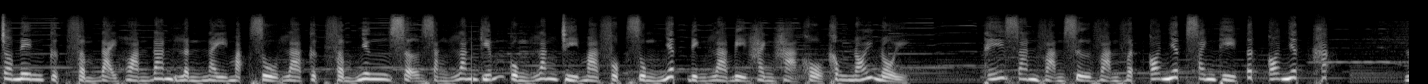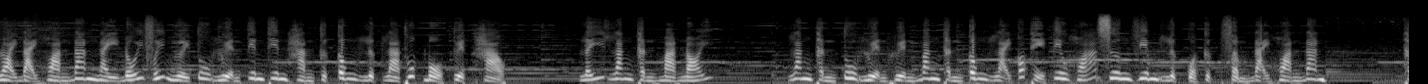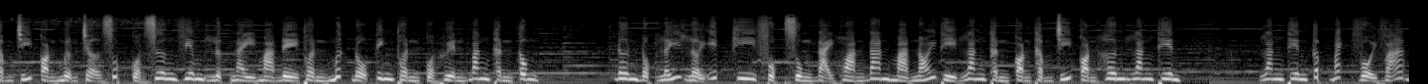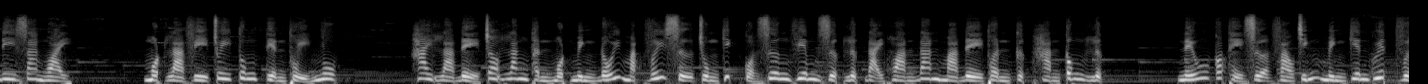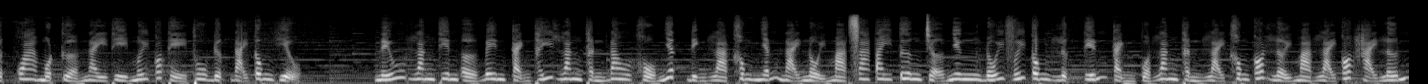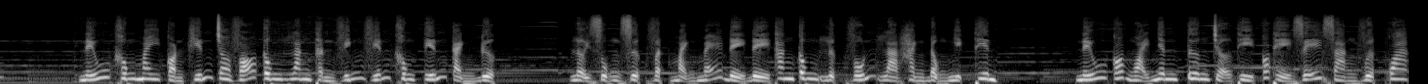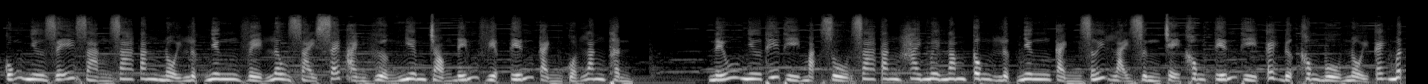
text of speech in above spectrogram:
Cho nên cực phẩm đại hoàn đan lần này mặc dù là cực phẩm nhưng sợ rằng lăng kiếm cùng lăng trì mà phục dùng nhất định là bị hành hạ khổ không nói nổi. Thế gian vạn sự vạn vật có nhất xanh thì tất có nhất khắc. Loại đại hoàn đan này đối với người tu luyện tiên thiên hàn cực công lực là thuốc bổ tuyệt hảo. Lấy lăng thần mà nói. Lăng thần tu luyện huyền băng thần công lại có thể tiêu hóa dương viêm lực của cực phẩm đại hoàn đan. Thậm chí còn mượn trợ giúp của dương viêm lực này mà đề thuần mức độ tinh thuần của huyền băng thần công. Đơn độc lấy lợi ích khi phục dùng đại hoàn đan mà nói thì lăng thần còn thậm chí còn hơn lăng thiên. Lăng thiên cấp bách vội vã đi ra ngoài. Một là vì truy tung tiền thủy nhu. Hai là để cho lăng thần một mình đối mặt với sự trùng kích của dương viêm dược lực đại hoàn đan mà đề thuần cực hàn công lực. Nếu có thể dựa vào chính mình kiên quyết vượt qua một cửa này thì mới có thể thu được đại công hiệu. Nếu lăng thiên ở bên cạnh thấy lăng thần đau khổ nhất định là không nhẫn nại nổi mà ra tay tương trợ nhưng đối với công lực tiến cảnh của lăng thần lại không có lợi mà lại có hại lớn. Nếu không may còn khiến cho võ công lăng thần vĩnh viễn không tiến cảnh được. Lợi dụng dược vật mạnh mẽ để đề thăng công lực vốn là hành động nghịch thiên. Nếu có ngoại nhân tương trợ thì có thể dễ dàng vượt qua cũng như dễ dàng gia tăng nội lực nhưng về lâu dài sẽ ảnh hưởng nghiêm trọng đến việc tiến cảnh của lăng thần. Nếu như thế thì mặc dù gia tăng 20 năm công lực nhưng cảnh giới lại dừng trễ không tiến thì cách được không bù nổi cách mất.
